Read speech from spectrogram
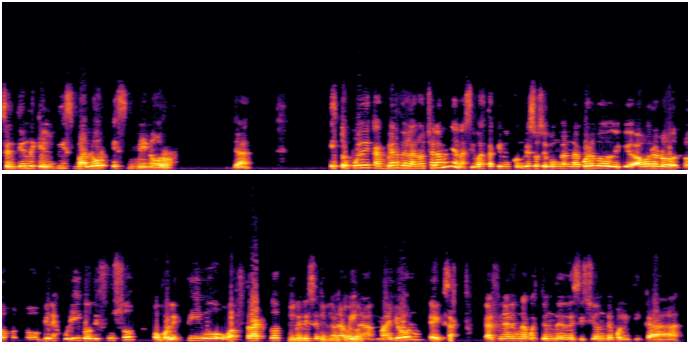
se entiende que el disvalor es menor. ¿Ya? esto puede cambiar de la noche a la mañana, si basta que en el Congreso se pongan de acuerdo de que ahora los, bienes jurídicos difusos o colectivos o abstractos merecen una pena mayor, exacto. Al final es una cuestión de decisión de política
